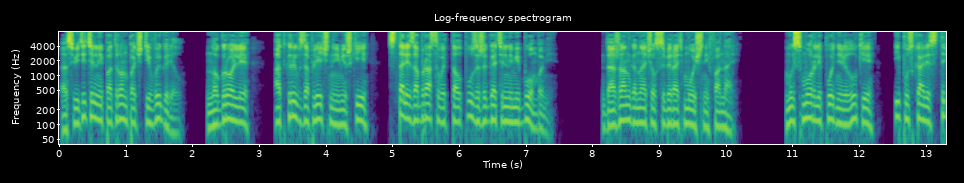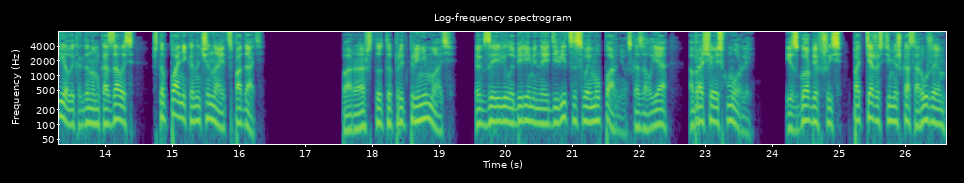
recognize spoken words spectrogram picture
Осветительный патрон почти выгорел, но Гролли открыв заплечные мешки, стали забрасывать толпу зажигательными бомбами. Дажанга начал собирать мощный фонарь. Мы с Морли подняли луки и пускали стрелы, когда нам казалось, что паника начинает спадать. «Пора что-то предпринимать», как заявила беременная девица своему парню, сказал я, обращаясь к Морли, и, сгорбившись под тяжестью мешка с оружием,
